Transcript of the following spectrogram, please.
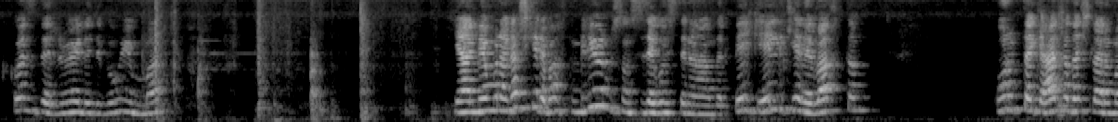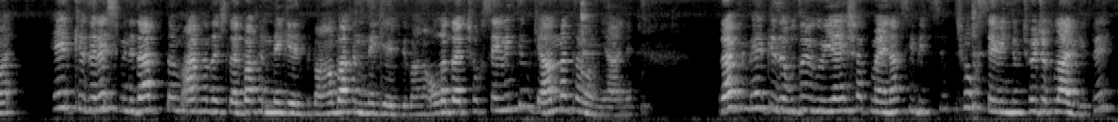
Gösteririm öyle de bir huyum var. Yani ben buna kaç kere baktım biliyor musunuz size gösteren anda? Belki 50 kere baktım. Gruptaki arkadaşlarıma herkese resmini de. Arkadaşlar bakın ne geldi bana, bakın ne geldi bana. O kadar çok sevindim ki anlatamam yani. Rabbim herkese bu duyguyu yaşatmayı nasip etsin. Çok sevindim çocuklar gibi.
